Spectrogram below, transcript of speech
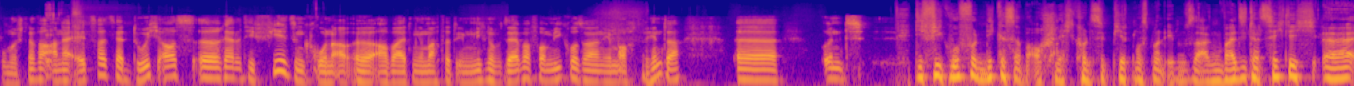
komisch, ne? weil Anna Elsholz ja durchaus äh, relativ viel Synchronarbeiten äh, gemacht hat, eben nicht nur selber vor dem Mikro, sondern eben auch dahinter. Äh, und die Figur von Nick ist aber auch schlecht konzipiert, muss man eben sagen, weil sie tatsächlich äh,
